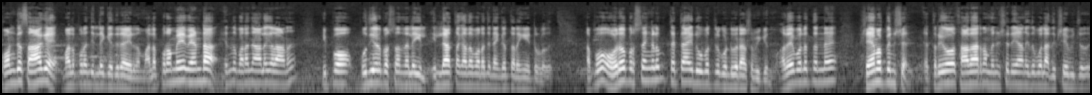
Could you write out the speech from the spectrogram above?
കോൺഗ്രസ് ആകെ മലപ്പുറം ജില്ലയ്ക്ക് എതിരായിരുന്നു മലപ്പുറമേ വേണ്ട എന്ന് പറഞ്ഞ ആളുകളാണ് ഇപ്പോൾ പുതിയൊരു പ്രശ്നം നിലയിൽ ഇല്ലാത്ത കഥ പറഞ്ഞ് രംഗത്തിറങ്ങിയിട്ടുള്ളത്. അപ്പോൾ ഓരോ പ്രശ്നങ്ങളും തെറ്റായ രൂപത്തിൽ കൊണ്ടുവരാൻ ശ്രമിക്കുന്നു. അതേപോലെ തന്നെ ക്ഷേമ പെൻഷൻ. എത്രയോ സാധാരണ മനുഷ്യരെയാണ് ഇതുപോലെ അധിക്ഷേപിച്ചത്.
